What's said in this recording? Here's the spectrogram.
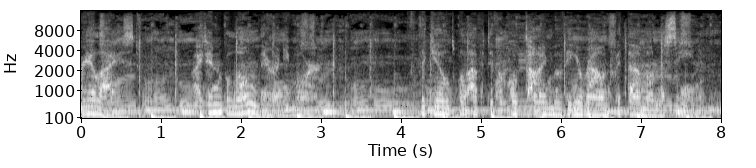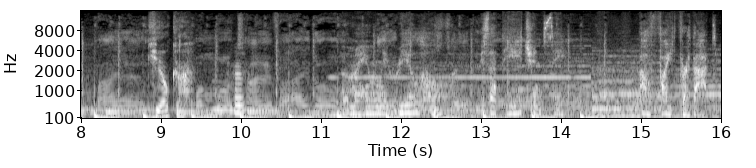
realized I didn't belong there anymore. The guild will have a difficult time moving around with them on the scene. Kyoka. But my only real home is at the agency. I'll fight for that.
